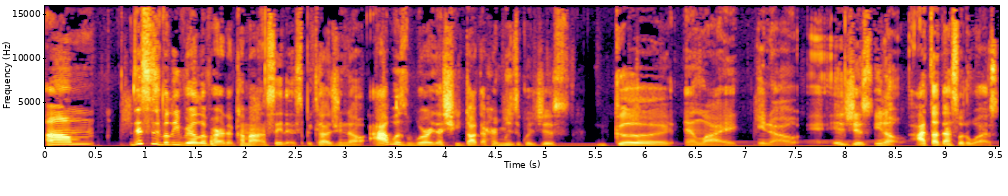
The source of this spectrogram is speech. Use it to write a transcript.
Um, this is really real of her to come out and say this because you know I was worried that she thought that her music was just good and like you know it's just you know I thought that's what it was,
